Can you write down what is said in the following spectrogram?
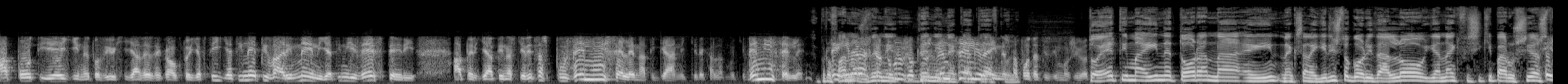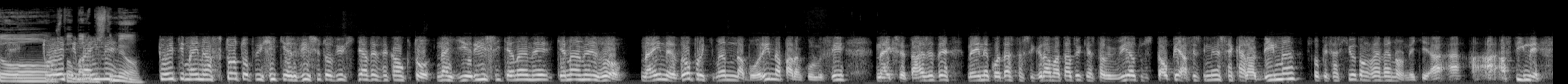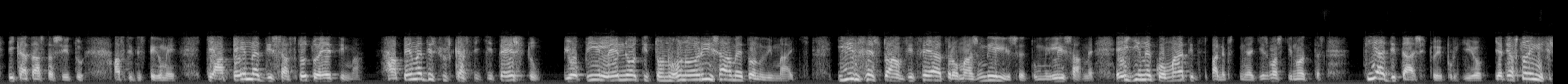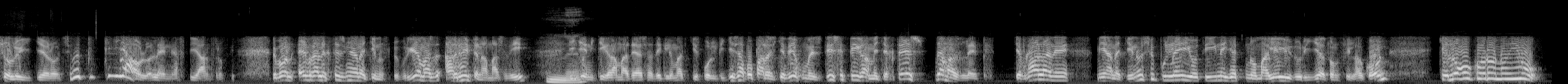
από ό,τι έγινε το 2018. Γιατί, γιατί είναι επιβαρημένη, γιατί είναι η δεύτερη απεργία πείνας και ρήψας που δεν ήθελε να την κάνει, κύριε Καλαμούκη. Δεν ήθελε. προφανώς είναι ένας δεν είναι- κρατούμενος ο οποίος δεν είναι δεν θέλει κάτι να είναι εύκολο. στα πότα της δημοσιότητας. Το αίτημα είναι τώρα να, ε, να ξαναγυρίσει τον Κορυδαλό για να έχει φυσική παρουσία στο, Το στο αίτημα Πανεπιστήμιο; Είναι, το αίτημα είναι αυτό το οποίο είχε κερδίσει το 2018. Να γυρίσει και να, είναι, και να είναι εδώ. Να είναι εδώ προκειμένου να μπορεί να παρακολουθεί, να εξετάζεται, να είναι κοντά στα συγγράμματά του και στα βιβλία του, τα οποία αυτή τη στιγμή είναι σε καραντίνα στο πειθαρχείο των Γραβενών. Εκεί, α, α, α, αυτή είναι η κατάστασή του αυτή τη στιγμή. Και απέναντι σε αυτό το αίτημα, απέναντι στους καθηγητές του, οι οποίοι λένε ότι τον γνωρίσαμε τον Δημάκη. Ήρθε στο αμφιθέατρο, μας μίλησε, του μιλήσαμε. Έγινε κομμάτι της πανεπιστημιακής μας κοινότητας. Τι αντιτάσσει το Υπουργείο, γιατί αυτό είναι η φυσιολογική ερώτηση. Με, τι διάολο λένε αυτοί οι άνθρωποι. Λοιπόν, έβγαλε χθες μια ανακοίνωση του Υπουργείου, μας, αρνείται να μας δει Ναι. η Γενική Γραμματέας Αντιγκληματική Πολιτικής. Από Παρασκευή έχουμε ζητήσει, πήγαμε και χθες, δεν μας βλέπει. Και βγάλανε μια ανακοίνωση που λέει ότι είναι για την ομαλή λειτουργία των φυλακών και λόγω κορονοϊού.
